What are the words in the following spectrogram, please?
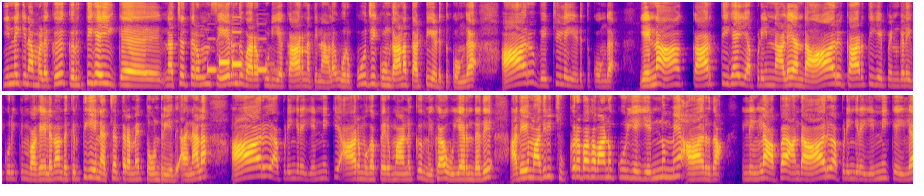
இன்றைக்கி நம்மளுக்கு கிருத்திகை க- நட்சத்திரமும் சேர்ந்து வரக்கூடிய காரணத்தினால ஒரு பூஜைக்கு உண்டான தட்டு எடுத்துக்கோங்க. ஆறு வெற்றிலை எடுத்துக்கோங்க. ஏன்னா கார்த்திகை அப்படின்னாலே அந்த ஆறு கார்த்திகை பெண்களை குறிக்கும் வகையில் தான் அந்த கிருத்திகை நட்சத்திரமே தோன்றியது. அதனால் ஆறு அப்படிங்கிற எண்ணிக்கை ஆறுமுக பெருமானுக்கு மிக உயர்ந்தது. அதே மாதிரி சுக்கர பகவானுக்குரிய எண்ணுமே ஆறு தான். இல்லைங்களா? அப்போ அந்த ஆறு அப்படிங்கிற எண்ணிக்கையில்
